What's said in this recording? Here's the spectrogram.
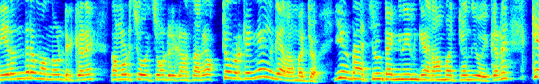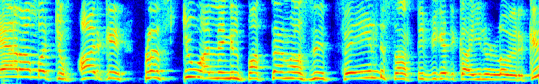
നിരന്തരം വന്നുകൊണ്ടിരിക്കണേ നമ്മോട് ചോദിച്ചുകൊണ്ടിരിക്കണം സാറേ ഒക്ടോബർക്ക് എങ്ങനെയും കയറാൻ പറ്റുമോ? ഈ ഒരു ബാച്ചിലോട്ട് എങ്ങനെയും കയറാൻ പറ്റുമോ എന്ന് ചോദിക്കണേ കയറാൻ പറ്റും. ആർക്ക്? പ്ലസ് ടു അല്ലെങ്കിൽ പത്താം ക്ലാസ് ഫെയിൽഡ് സർട്ടിഫിക്കറ്റ് കയ്യിലുള്ളവർക്ക്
